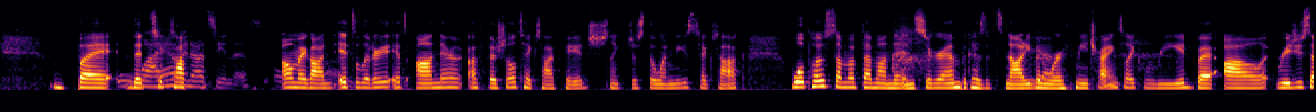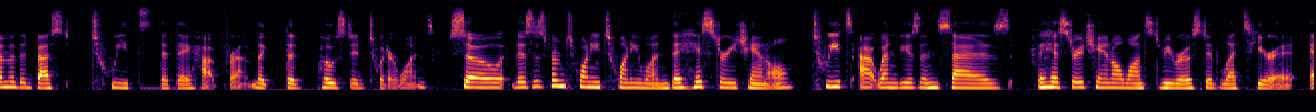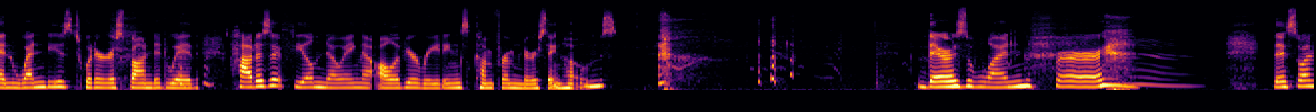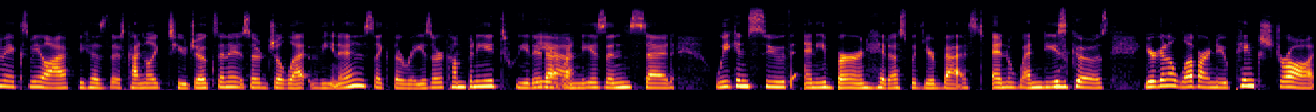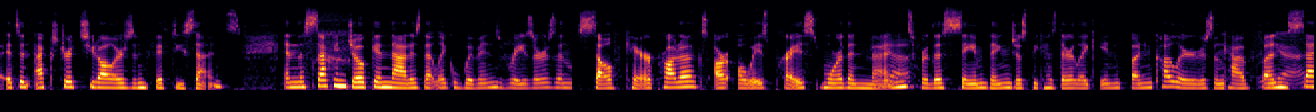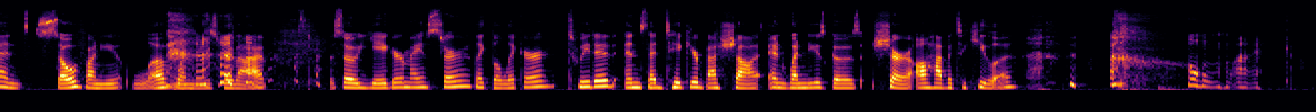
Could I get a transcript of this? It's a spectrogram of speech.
But the Why TikTok have I not seen this? Oh my god, it's literally it's on their official TikTok page, like just the Wendy's TikTok. We'll post some of them on the Instagram because it's not even Yeah. worth me trying to like read, but I'll read you some of the best tweets that they have from like the posted Twitter ones. So, this is from 2021. The History Channel tweets at Wendy's and says the History Channel wants to be roasted. Let's hear it. And Wendy's Twitter responded with, How does it feel knowing that all of your ratings come from nursing homes? There's one for. This one makes me laugh because there's kind of like two jokes in it. So Gillette Venus, like the razor company, tweeted at Wendy's and said, "We can soothe any burn. Hit us with your best." And Wendy's goes, "You're gonna love our new pink straw. It's an extra $2.50. And the second joke in that is that like women's razors and self care products are always priced more than men's Yeah. for the same thing, just because they're like in fun colors and have fun Yeah. scents. So funny. Love Wendy's for that. So Jägermeister, like the liquor, tweeted and said, "Take your best shot." And Wendy's goes, "Sure, I'll have a tequila." Oh my.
